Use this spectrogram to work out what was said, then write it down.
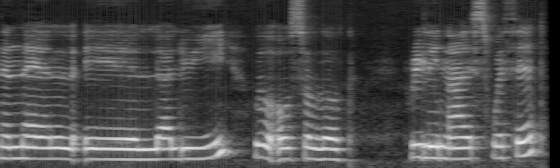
Nenel et La Lui will also look really nice with it.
